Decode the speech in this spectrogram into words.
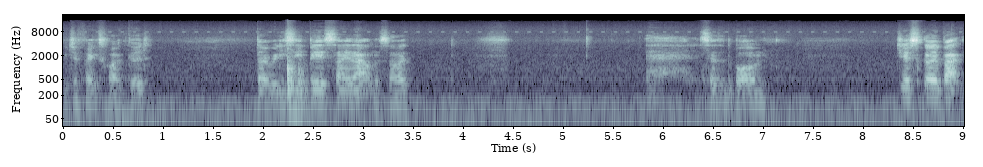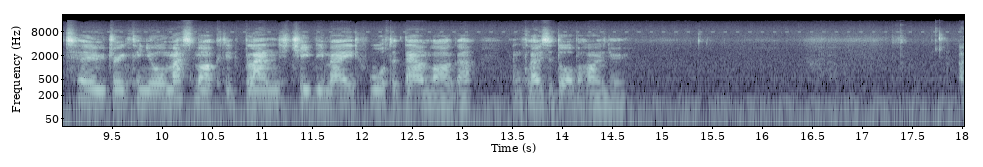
which I think is quite good. Don't really see beers say that on the side. It says at the bottom, just go back to drinking your mass marketed, bland, cheaply made, watered down lager and close the door behind you.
